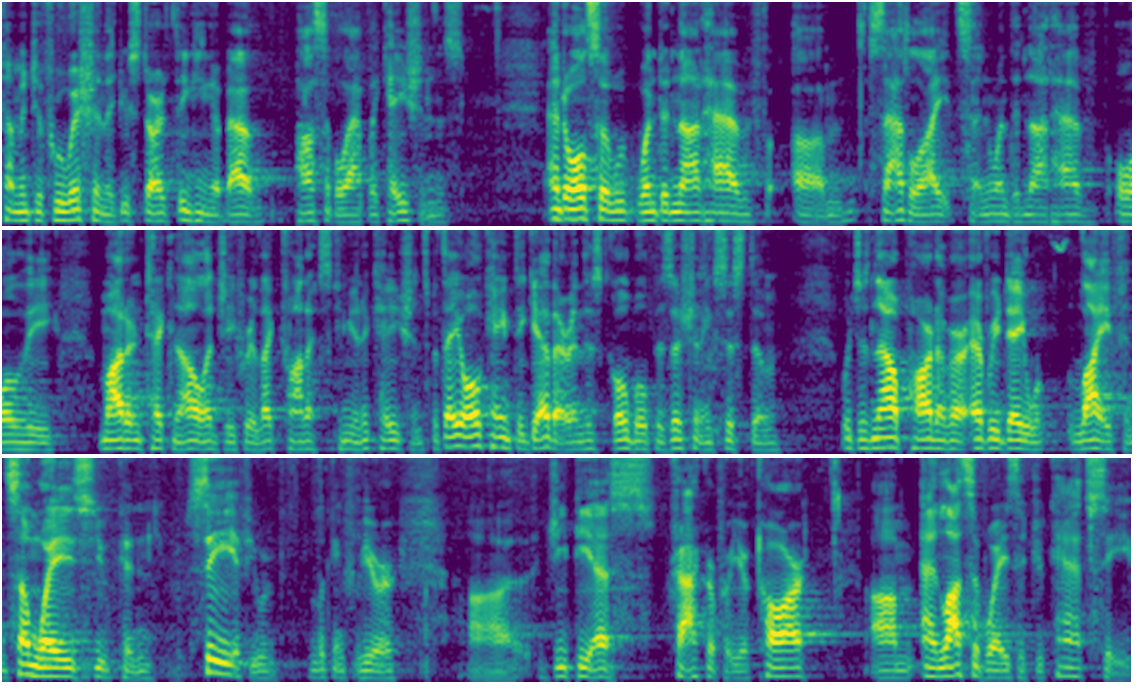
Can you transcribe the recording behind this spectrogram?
come into fruition that you start thinking about possible applications. And also, one did not have um, satellites, and one did not have all the modern technology for electronics communications. But they all came together in this global positioning system, which is now part of our everyday life. In some ways, you can see if you were looking for your uh, GPS tracker for your car, um, and lots of ways that you can't see.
